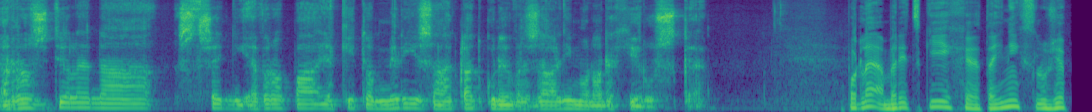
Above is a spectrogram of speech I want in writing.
rozdělená střední Evropa, jaký to milý základ k univerzální monarchii ruské. Podle amerických tajných služeb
